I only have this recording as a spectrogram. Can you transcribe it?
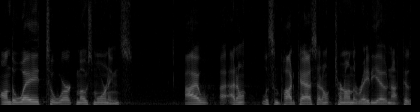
on the way to work most mornings, I, I don't listen to podcasts, I don't turn on the radio, not because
